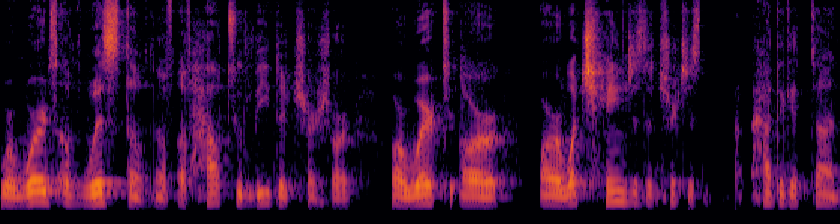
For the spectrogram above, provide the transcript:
were words of wisdom of, of how to lead the church or, or, where to, or, or what changes the church has had to get done.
